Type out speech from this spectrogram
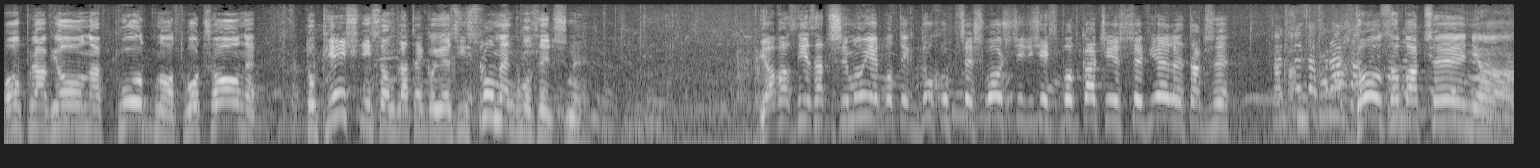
oprawiona w płótno, tłoczone. Tu pieśni są, dlatego jest instrument muzyczny. Ja was nie zatrzymuję, bo tych duchów przeszłości dzisiaj spotkacie jeszcze wiele, także Także zapraszam. do zobaczenia.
